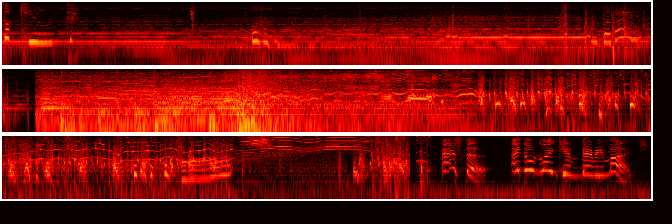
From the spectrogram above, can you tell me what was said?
so cute. Bye-bye. Master, I don't like him very much.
